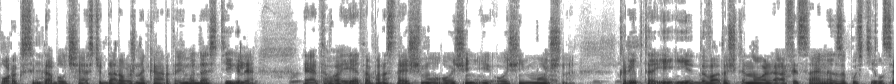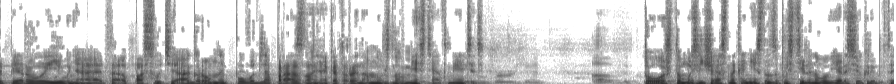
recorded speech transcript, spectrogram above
Форекс всегда был частью дорожной карты, и мы достигли этого, и это по-настоящему очень и очень мощно. Крипто ИИ 2.0 официально запустился 1 июня, а это, по сути, огромный повод для празднования, который нам нужно вместе отметить. То, что мы сейчас наконец-то запустили новую версию крипто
